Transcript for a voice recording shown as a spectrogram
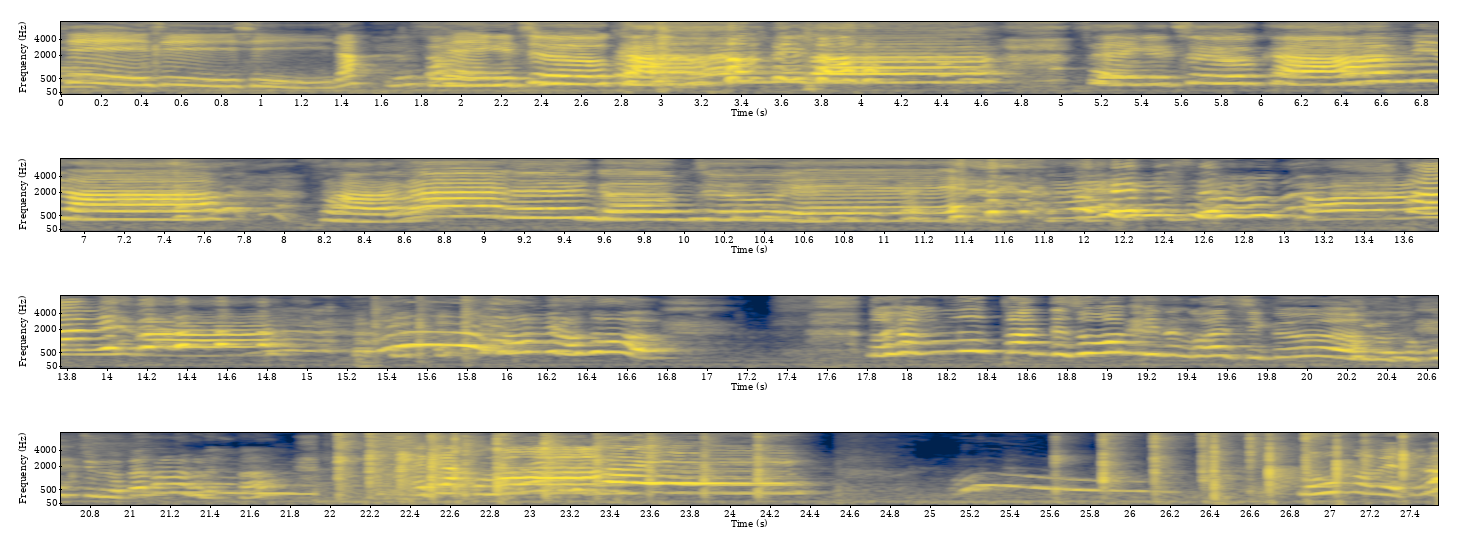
시, 시, 시작. 생일 축하합니다. 생일 축하합니다. 사랑하는 공주의 생일 축하합니다. 소원 빌어 소원. 너 현무 오빠한테 소원 비는 거야 지금. 이거 젖꼭지 왜 빼달라 그랬다? 얘들아 고마워. 너무 마음에 들어?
